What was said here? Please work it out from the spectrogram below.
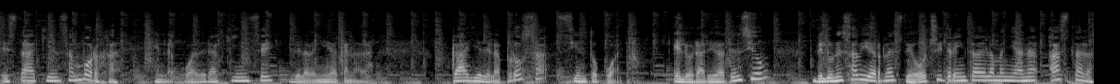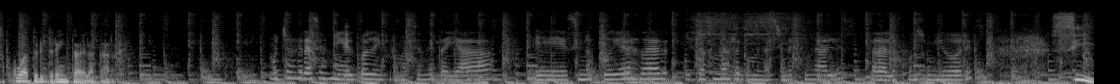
está aquí en San Borja, en la cuadra 15 de la Avenida Canadá calle de la Prosa 104. El horario de atención de lunes a viernes de 8 y 30 de la mañana hasta las 4 y 30 de la tarde. Muchas gracias Miguel por la información detallada. Eh, si nos pudieras dar quizás unas recomendaciones finales para los consumidores. Sí,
